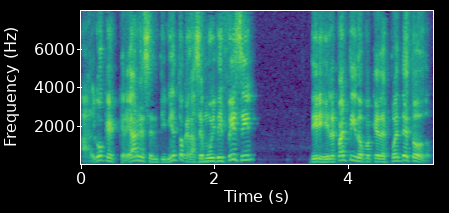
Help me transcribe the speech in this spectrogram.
algo que crea resentimiento, que le hace muy difícil dirigir el partido, porque después de todo,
